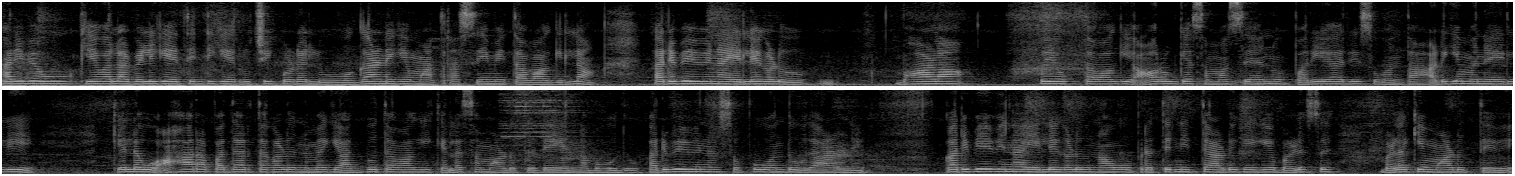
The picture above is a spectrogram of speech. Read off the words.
ಕರಿಬೇವು ಕೇವಲ ಬೆಳಿಗ್ಗೆ ತಿಂಡಿಗೆ ರುಚಿ ಕೊಡಲು ಒಗ್ಗರಣೆಗೆ ಮಾತ್ರ ಸೀಮಿತವಾಗಿಲ್ಲ. ಕರಿಬೇವಿನ ಎಲೆಗಳು ಬಹಳ ಉಪಯುಕ್ತವಾಗಿ ಆರೋಗ್ಯ ಸಮಸ್ಯೆಯನ್ನು ಪರಿಹರಿಸುವಂತಹ ಅಡುಗೆ ಮನೆಯಲ್ಲಿ ಕೆಲವು ಆಹಾರ ಪದಾರ್ಥಗಳು ನಮಗೆ ಅದ್ಭುತವಾಗಿ ಕೆಲಸ ಮಾಡುತ್ತದೆ ಎನ್ನಬಹುದು. ಕರಿಬೇವಿನ ಸೊಪ್ಪು ಒಂದು ಉದಾಹರಣೆ. ಕರಿಬೇವಿನ ಎಲೆಗಳು ನಾವು ಪ್ರತಿನಿತ್ಯ ಅಡುಗೆಗೆ ಬಳಸ, ಬಳಕೆ ಮಾಡುತ್ತೇವೆ.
